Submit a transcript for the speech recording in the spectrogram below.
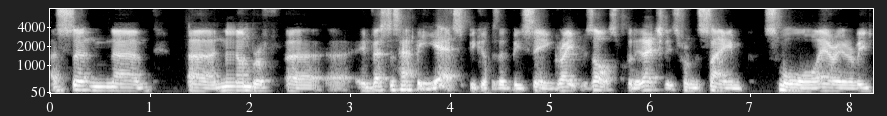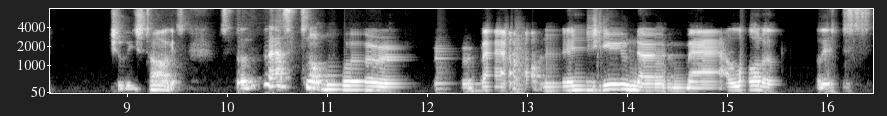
a certain um, uh, number of uh, uh, investors happy? Yes, because they'd be seeing great results, but it actually is from the same small area of each of these targets. So that's not what we're about. And as you know, Matt, a lot of this,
